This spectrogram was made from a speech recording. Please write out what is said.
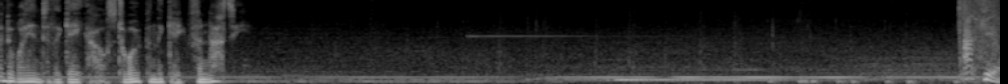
Find a way into the gatehouse to open the gate for Natty. Accio.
